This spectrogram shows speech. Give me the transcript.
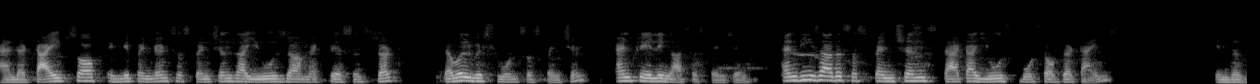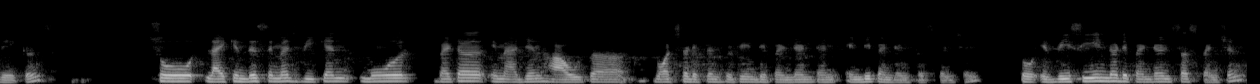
And the types of independent suspensions are used are MacPherson strut, double wishbone suspension, and trailing arch suspension. And these are the suspensions that are used most of the times in the vehicles. So like in this image, we can more better imagine how the, what's the difference between dependent and independent suspension. So if we see in the dependent suspension,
